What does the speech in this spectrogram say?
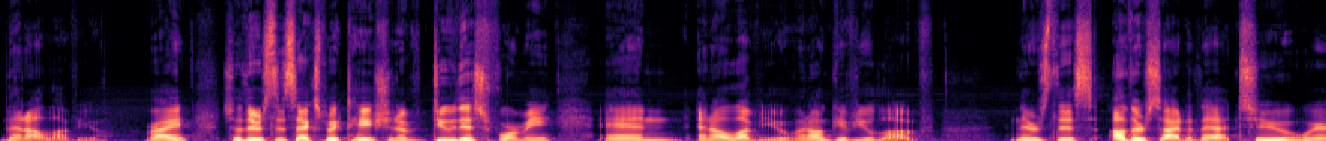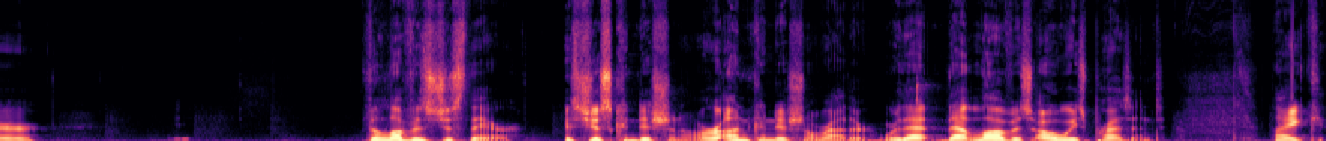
then I'll love you. Right? So there's this expectation of do this for me and and I'll love you and I'll give you love. And there's this other side of that too where the love is just there. It's just conditional or unconditional rather, where that, that love is always present like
